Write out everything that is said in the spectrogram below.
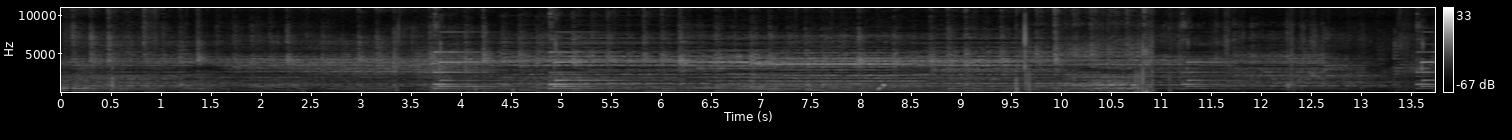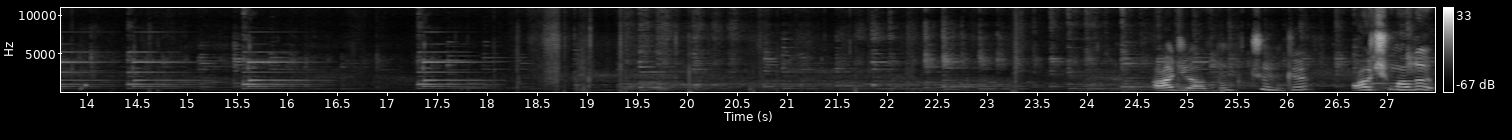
burayı. Ağaç yazdım çünkü açmalı.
